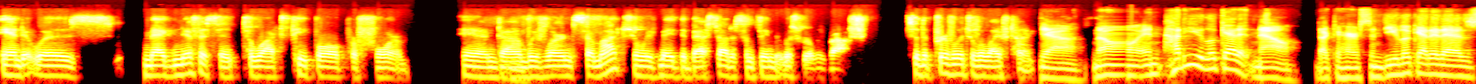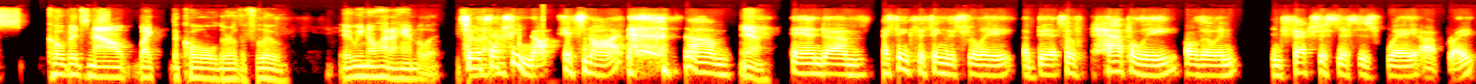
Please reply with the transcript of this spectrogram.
And it was magnificent to watch people perform. And um, we've learned so much and we've made the best out of something that was really rough. So the privilege of a lifetime. Yeah. No. And how do you look at it now, Dr. Harrison? Do you look at it as COVID's now like the cold or the flu? We know how to handle it. So it's actually way? not, it's not. um, yeah. And um, I think the thing that's really a bit so happily, although in, infectiousness is way up, right?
